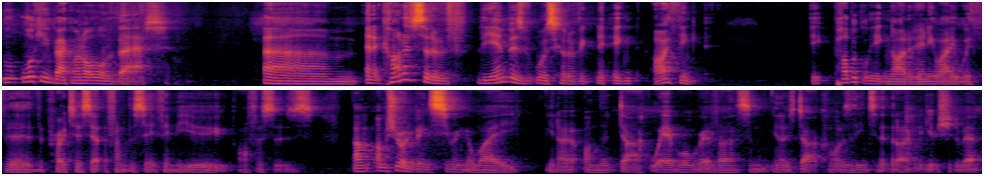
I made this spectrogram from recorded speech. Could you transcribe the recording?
looking back on all of that, um, and it kind of sort of the embers was sort of I think it publicly ignited anyway with the the protests out the front of the CFMEU offices. Um, I'm sure it had been simmering away, you know, on the dark web or wherever, some you know those dark corners of the internet that I don't really give a shit about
